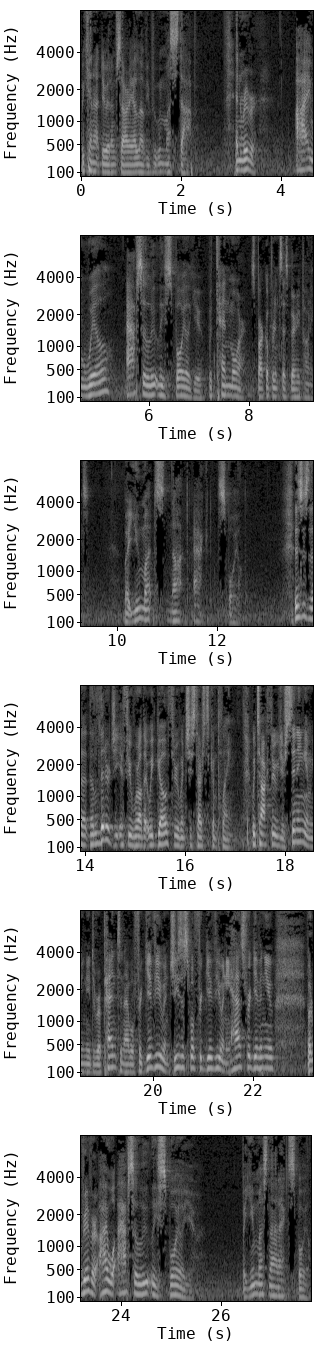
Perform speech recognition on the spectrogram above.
We cannot do it. I'm sorry. I love you, but we must stop. And River, I will absolutely spoil you with 10 more Sparkle Princess Berry ponies. But you must not act spoiled. This is the, the liturgy, if you will, that we go through when she starts to complain. We talk through your sinning and we need to repent, and I will forgive you, and Jesus will forgive you, and He has forgiven you. But, River, I will absolutely spoil you. But you must not act spoiled.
